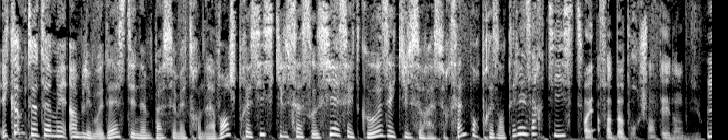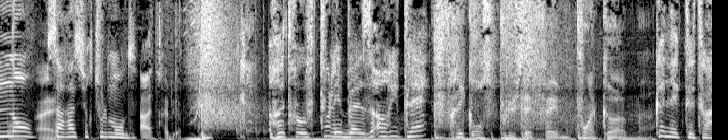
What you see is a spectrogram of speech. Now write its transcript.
Et comme Totem est humble et modeste et n'aime pas se mettre en avant, je précise qu'il s'associe à cette cause et qu'il sera sur scène pour présenter les artistes. Ouais, enfin pas pour chanter donc du coup. Non, Ouais. ça rassure tout le monde. Ah très bien. Retrouve tous les buzz en replay. Fréquenceplusfm.com Connecte-toi.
